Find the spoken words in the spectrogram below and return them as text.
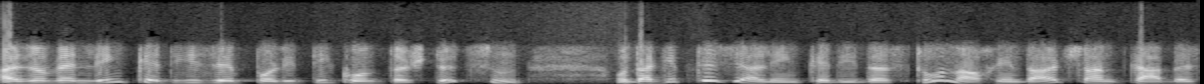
Also wenn Linke diese Politik unterstützen, und da gibt es ja Linke, die das tun. Auch in Deutschland gab es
